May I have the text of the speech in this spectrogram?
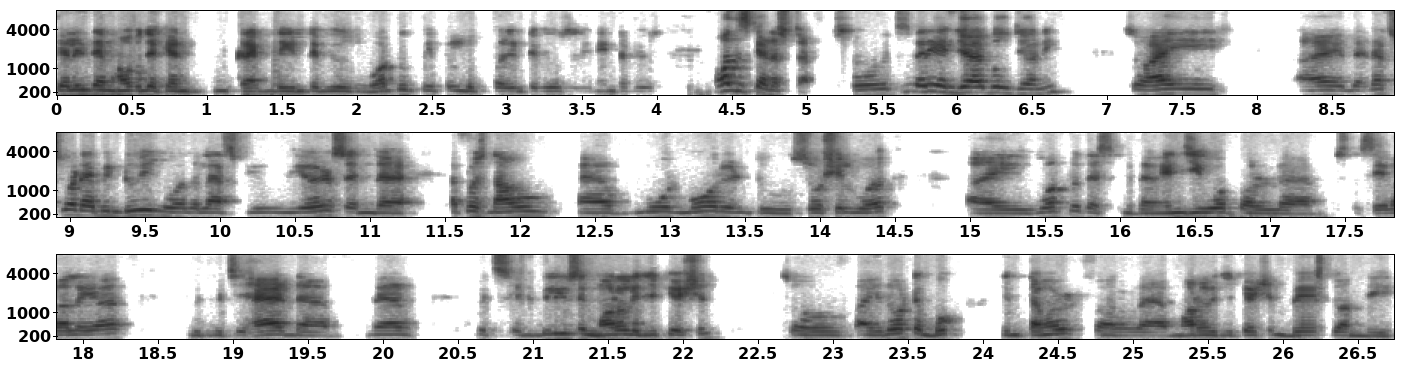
telling them how they can crack the interviews, what do people look for interviews in interviews, all this kind of stuff. So it's a very enjoyable journey. So I, I that's what I've been doing over the last few years, and uh, of course now moved more into social work I worked with, a, with an NGO called uh, Sevalaya, which had uh, where which it believes in moral education. So I wrote a book in Tamil for uh, moral education based on the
